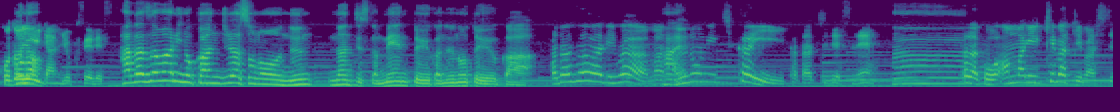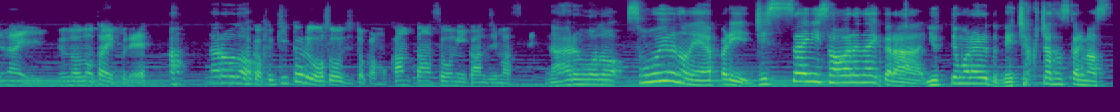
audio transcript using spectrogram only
程よい弾力性です。肌触りの感じは、その、ぬ、うんですか、面というか、布というか。肌触りは、まあ、はい、布に近い形ですね。ただ、こう、あんまりキバキバしてない布のタイプで。あ、なるほど。なんか拭き取るお掃除とかも簡単そうに感じますね。なるほど。そういうのね、やっぱり実際に触れないから言ってもらえるとめちゃくちゃ助かります。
